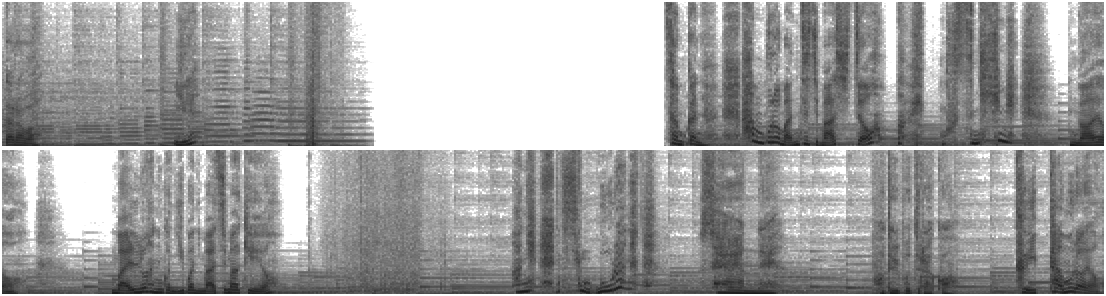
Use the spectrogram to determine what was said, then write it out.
따라와. 예? 잠깐, 함부로 만지지 마시죠. 아이, 무슨 힘이... 나요. 말로 하는 건 이번이 마지막이에요. 아니, 지금 뭐라는... 새하얗네. 보들보들하고. 그 입 다물어요.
